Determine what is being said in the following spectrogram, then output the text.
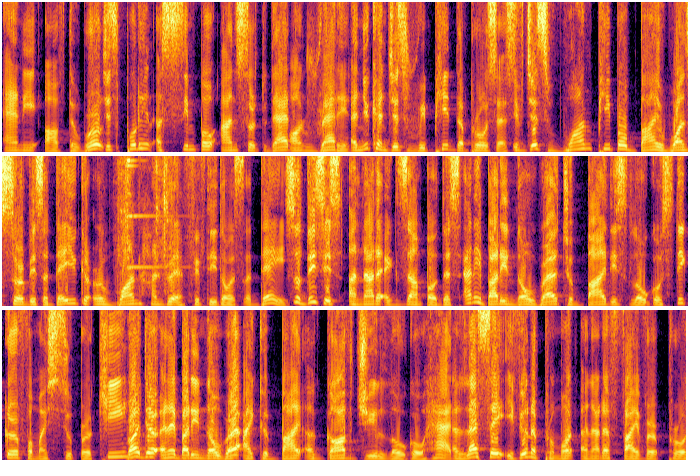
any of the work. Just put in a simple answer to that on reddit. And you can just repeat the process. If just one people buy one service a day you can earn $150 a day. So this is another example. Does anybody know where to buy this logo sticker for my super key? Right there anybody know where i could buy a golf g logo hat? And let's say if you want to promote another fiverr pro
